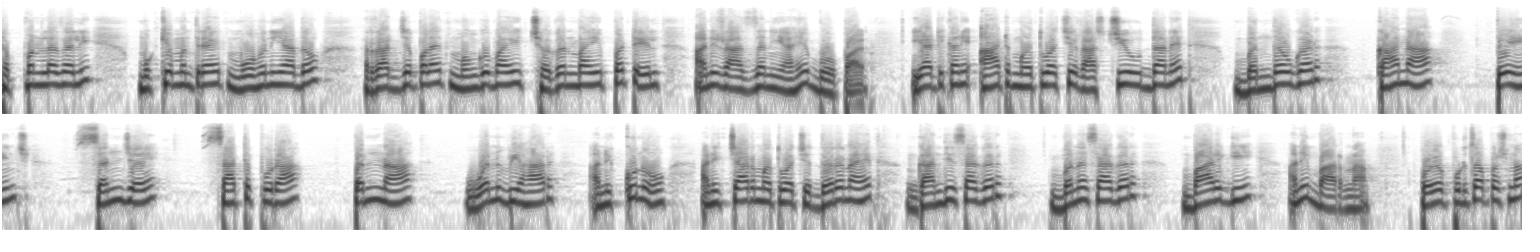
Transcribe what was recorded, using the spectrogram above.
छप्पनला झाली मुख्यमंत्री आहेत मोहन यादव राज्यपाल आहेत मंगूबाई छगनबाई पटेल आणि राजधानी आहे भोपाळ. या ठिकाणी आठ महत्त्वाचे राष्ट्रीय उद्यान आहेत. बंधवगड कान्हा पेंच संजय सातपुरा पन्ना वनविहार आणि कुनो आणि चार महत्त्वाचे धरण आहेत. गांधीसागर बनसागर बारगी आणि बारणा. पाहूया पुढचा प्रश्न.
